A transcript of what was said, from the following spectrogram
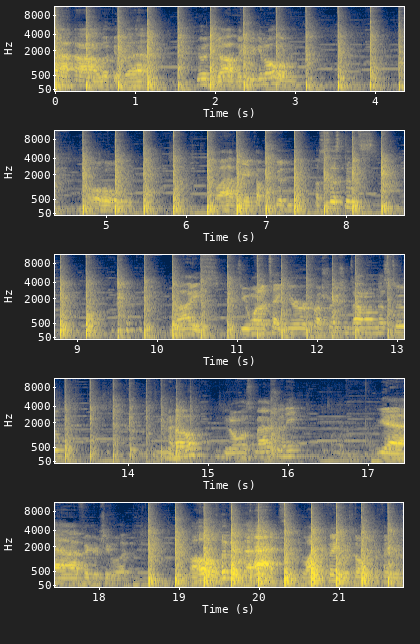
Look at that. Good job. Make sure you get all of them. Oh. So I have me a couple good assistants. Nice. Do you want to take your frustrations out on this too? No? You don't want to smash any? Yeah, I figured she would. Oh, look at that. Watch your fingers, don't let your fingers.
